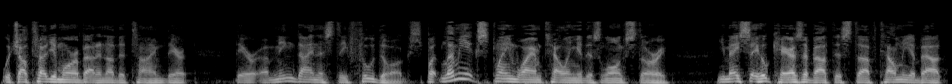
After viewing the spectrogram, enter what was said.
which I'll tell you more about another time. They're, they're uh, Ming Dynasty foo dogs. But let me explain why I'm telling you this long story. You may say, who cares about this stuff? Tell me about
